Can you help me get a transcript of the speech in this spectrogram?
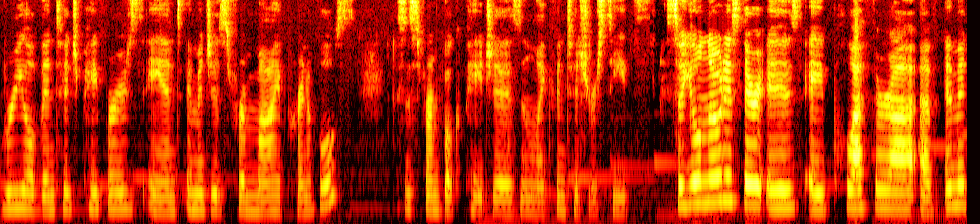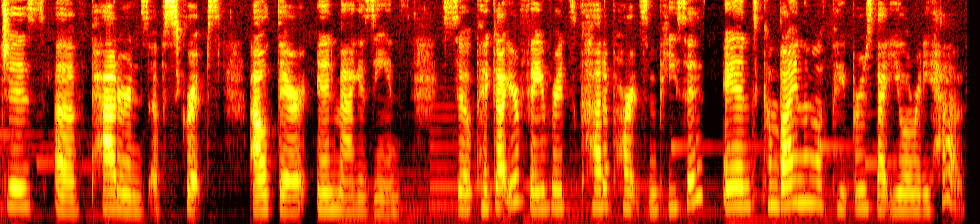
real vintage papers and images from my printables. This is from book pages and like vintage receipts. So you'll notice there is a plethora of images, of patterns, of scripts out there in magazines. So pick out your favorites, cut apart some pieces, and combine them with papers that you already have.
